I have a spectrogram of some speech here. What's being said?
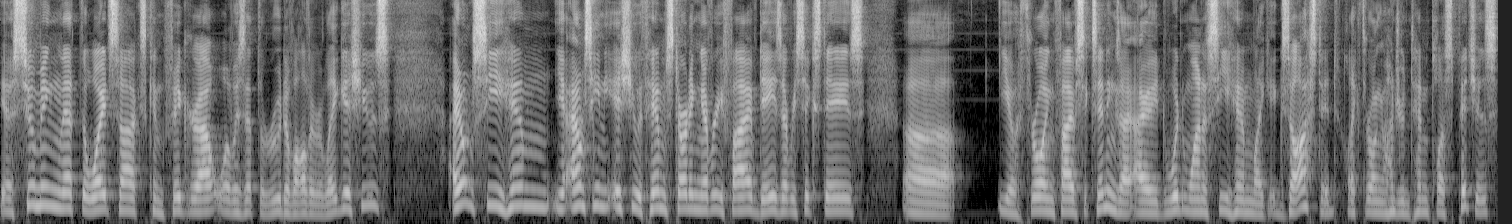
assuming that the White Sox can figure out what was at the root of all their leg issues, I don't see him. Yeah, I don't see any issue with him starting every five days, every six days. Uh, you know, throwing five, six innings. I, I wouldn't want to see him like exhausted, like throwing 110 plus pitches.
